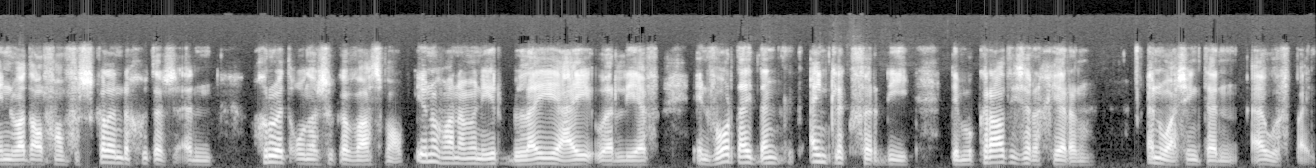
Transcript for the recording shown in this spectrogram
en wat al van verskillende goeters in groot ondersoeke was maar op een of ander manier bly hy oorleef en word hy dink ek eintlik vir die demokratiese regering in Washington 'n hoofpyn.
